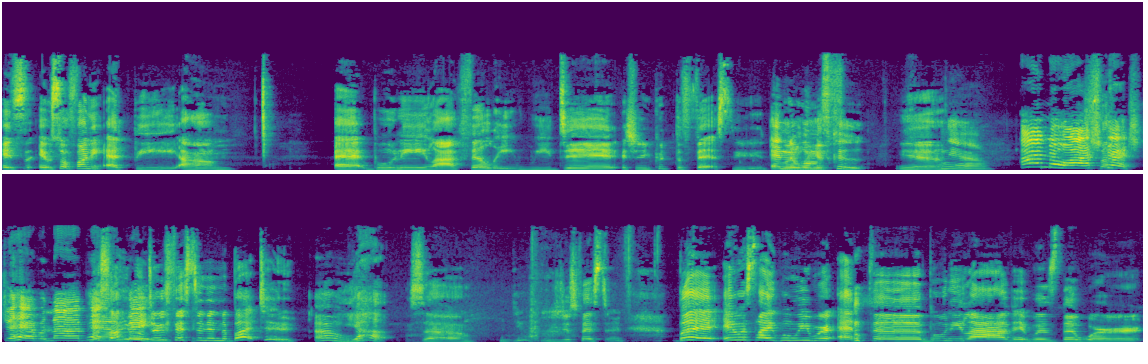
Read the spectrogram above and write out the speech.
It's it was so funny at the um at Boonie Live Philly. We did. Actually, you put the fist you, And the woman's coot. Yeah. Yeah. I know I So- stretched to have a nine But some pound people baby. do fisting in the butt too. Oh. Yuck. So you, you just fisting. But it was like when we were at the Boonie Live, it was the word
